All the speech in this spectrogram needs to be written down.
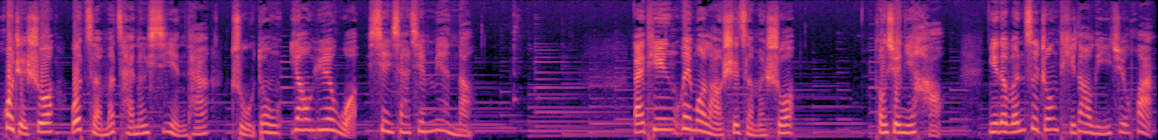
或者说，我怎么才能吸引他主动邀约我线下见面呢？来听魏墨老师怎么说。同学你好，你的文字中提到了一句话。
